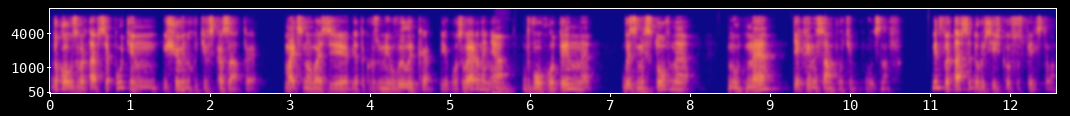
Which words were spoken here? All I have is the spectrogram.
До кого звертався Путін, і що він хотів сказати? Мається на увазі, я так розумію, велике його звернення, двогодинне, безмістовне, нудне, як він і сам потім визнав. Він звертався до російського суспільства.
